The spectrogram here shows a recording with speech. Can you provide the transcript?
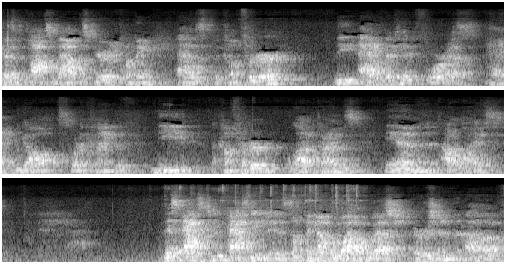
because it talks about the Spirit coming as the comforter, the advocate for us, and we all sort of kind of need a comforter a lot of times in our lives. This Acts 2 passage is something of the Wild West version of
